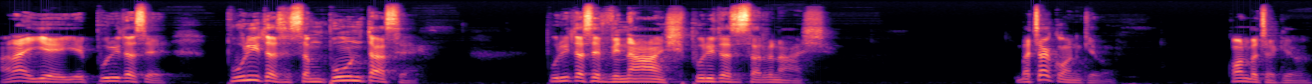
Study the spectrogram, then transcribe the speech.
है ना? ये ये पूरी तरह से, पूरी तरह से, संपूर्णता से, पूरी तरह से विनाश, पूरी तरह से सर्वनाश। बचा कौन केवल? कौन बचा केवल?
